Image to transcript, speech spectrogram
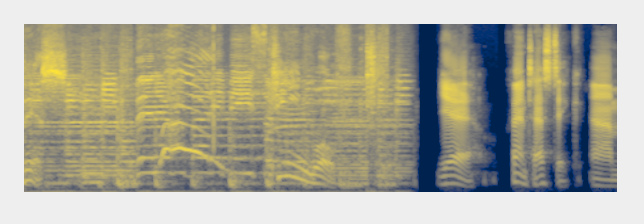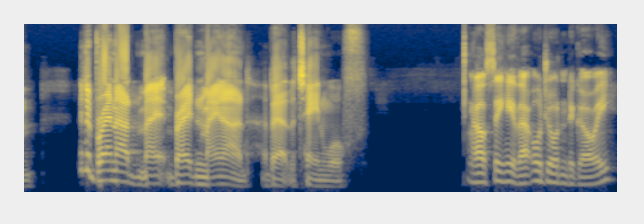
this. Teen Wolf. Yeah, fantastic. Um, bit of Brainard, Ma- Brayden Maynard about the Teen Wolf. I was thinking of that, or Jordan De Goey.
